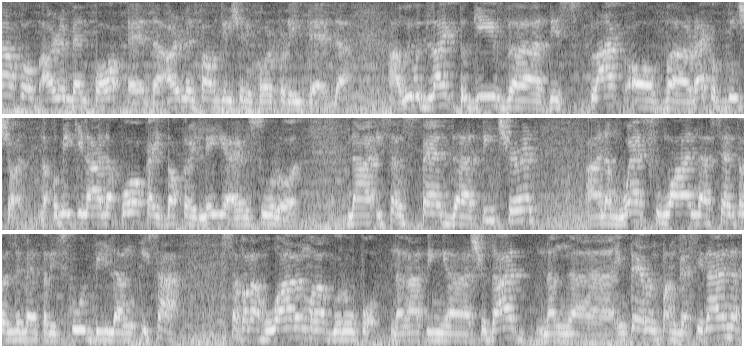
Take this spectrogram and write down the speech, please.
Behalf of RMN po and uh, RMN Foundation Incorporated, uh, we would like to give uh, this plaque of uh, recognition na kumikilala po kay Dr. Leia M. Surot na isang SPED uh, teacher uh, ng West 1 uh, Central Elementary School bilang isa sa mga huwarang mga guro po ng ating uh, syudad ng uh, Interon Pangasinan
